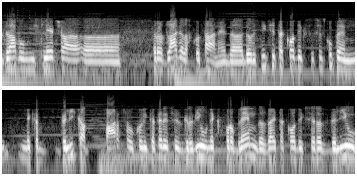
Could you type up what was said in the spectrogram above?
zdravo misleča uh, razlaga lahko ta, ne, da, da v resnici ta kodeks vse skupaj neka velika farsa, okoli katere se je zgradil nek problem, da zdaj ta kodeks je razdelil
